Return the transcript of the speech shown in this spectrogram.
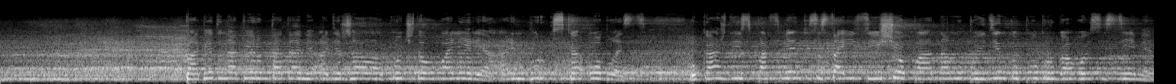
Победу на первом татаме одержала Кочетова Валерия, Оренбургская область. У каждой из спортсменки состоится еще по одному поединку по круговой системе.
